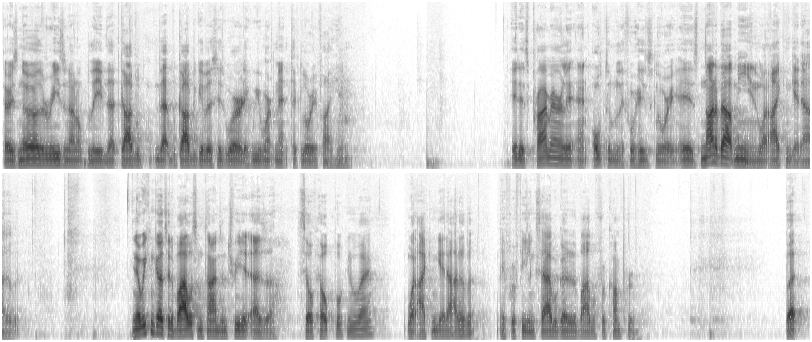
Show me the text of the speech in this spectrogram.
There is no other reason, I don't believe, that God would, that God would give us his word if we weren't meant to glorify him. It is primarily and ultimately for his glory. It is not about me and what I can get out of it. You know, we can go to the Bible sometimes and treat it as a self help book in a way, what I can get out of it. If we're feeling sad, we'll go to the Bible for comfort. But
